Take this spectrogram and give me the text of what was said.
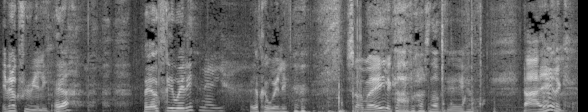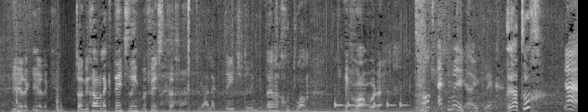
Ik ben ook Free Willy. Ja? Ben je ook Free Willy? Nee. Je hebt geen Willy. Zo, mijn hele camera is. Ja, heerlijk. Heerlijk, heerlijk. Zo, nu gaan we lekker theetje drinken bij Vincent even. Ja, lekker theetje drinken. Dat is een goed plan. Even warm worden. Het valt echt mee eigenlijk. Ja, toch? Ja,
